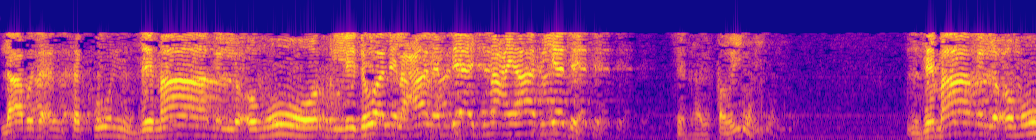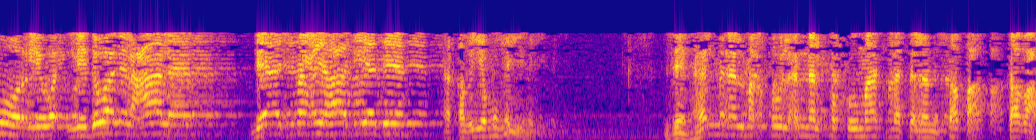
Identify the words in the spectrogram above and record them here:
لابد أن تكون زمام الأمور لدول العالم بأجمعها بيده. هذه قضية. زمام الأمور لدول العالم بأجمعها بيده قضية مهمة زين هل من المعقول أن الحكومات مثلا تضع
